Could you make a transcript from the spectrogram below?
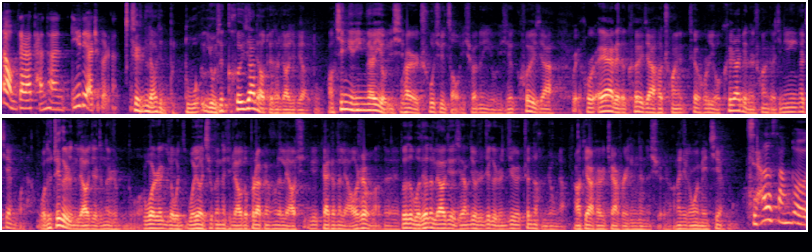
那我们再来谈谈伊利亚这个人。这人了解的不多，有些科学家了对他了解比较多啊。今年应该有一些开始出去走一圈的，有一些科学家或者 AI 类的科学家和创业，这会儿有科学家变的创业者，今年应该见过他。我对这个人的了解真的是不多。如果是有我有机会跟他去聊，都不知道跟他聊该跟他聊什么。对，对，我对他了解，实际上就是这个人其实真的很重要。然后第二，他是 Jeffrey Hinton 的学生，那这个我也没见过。其他的三个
